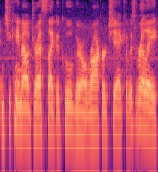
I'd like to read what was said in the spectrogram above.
And she came out dressed like a cool girl rocker chick. It was really,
